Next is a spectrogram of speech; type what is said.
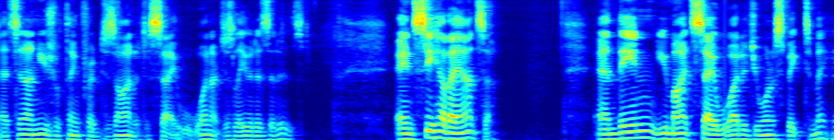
That's an unusual thing for a designer to say. Well, why not just leave it as it is? And see how they answer. And then you might say, why did you want to speak to me?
